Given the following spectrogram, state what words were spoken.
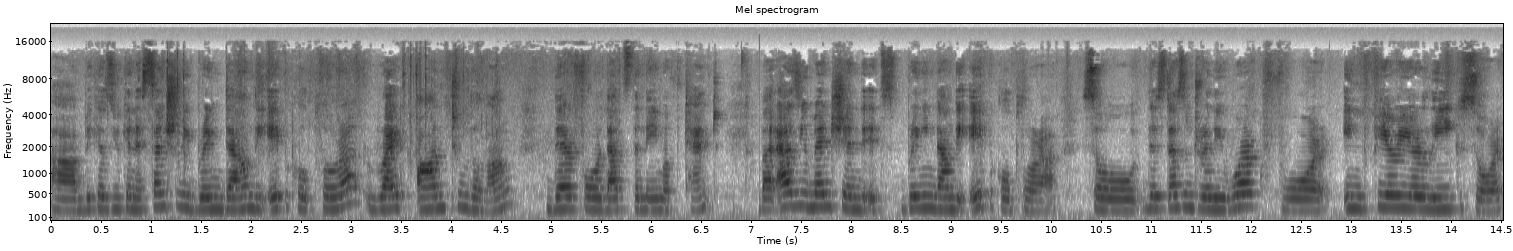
uh, because you can essentially bring down the apical pleura right onto the lung. Therefore, that's the name of tent. But as you mentioned, it's bringing down the apical pleura. So this doesn't really work for inferior leaks or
